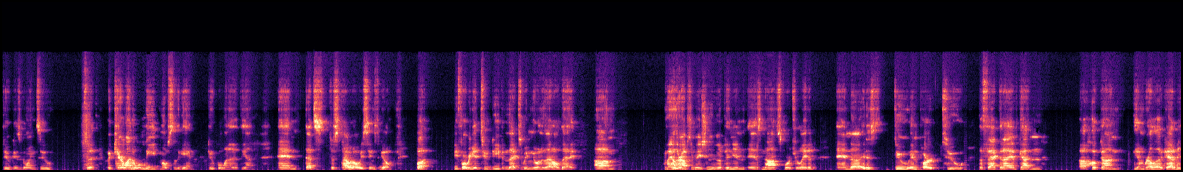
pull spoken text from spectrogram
Duke is going to, to but Carolina will lead most of the game. Duke will win it at the end, and that's just how it always seems to go. But before we get too deep into that, because we can go into that all day. Um, my other observation and opinion is not sports related, and uh, it is due in part to the fact that I have gotten uh, hooked on the Umbrella Academy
